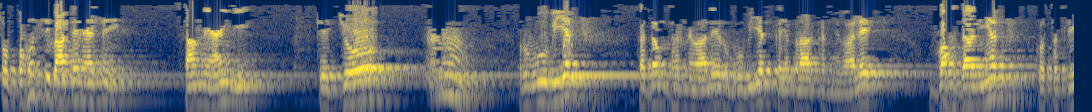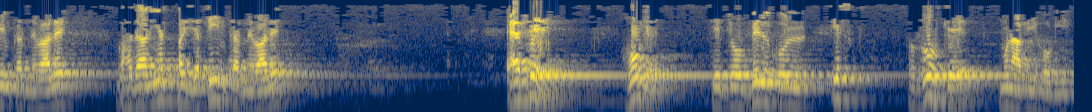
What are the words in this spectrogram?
تو بہت سی باتیں ایسے سامنے آئیں گی کہ جو ربوبیت کا دم بھرنے والے، ربوبیت کا اقرار کرنے والے، وحدانیت کو تسلیم کرنے والے، وحدانیت پر یقین کرنے والے ایسے ہوں گے کہ جو بالکل اس روح کے منافی ہوگی۔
